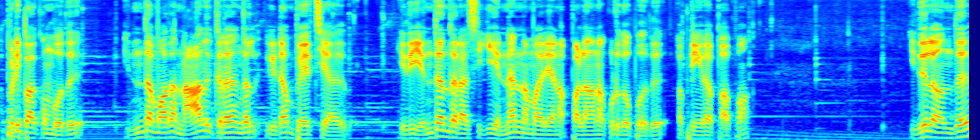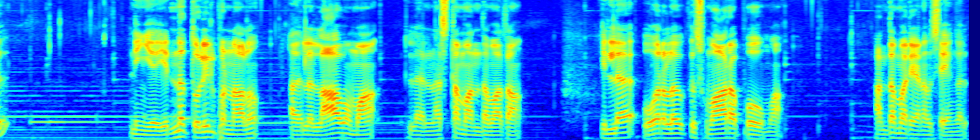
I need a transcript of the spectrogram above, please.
அப்படி பார்க்கும்போது இந்த மாதம் நாலு கிரகங்கள் இடம் பயிற்சி ஆகுது. இது எந்தெந்த ராசிக்கு என்னென்ன மாதிரியான பலனை கொடுக்க போகுது அப்படிங்கிறத பார்ப்போம். இதில் வந்து நீங்கள் என்ன தொழில் பண்ணாலும் அதில் லாபமா இல்லை நஷ்டமா அந்த மாதம் இல்லை ஓரளவுக்கு சுமாராக போகுமா? அந்த மாதிரியான விஷயங்கள்.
